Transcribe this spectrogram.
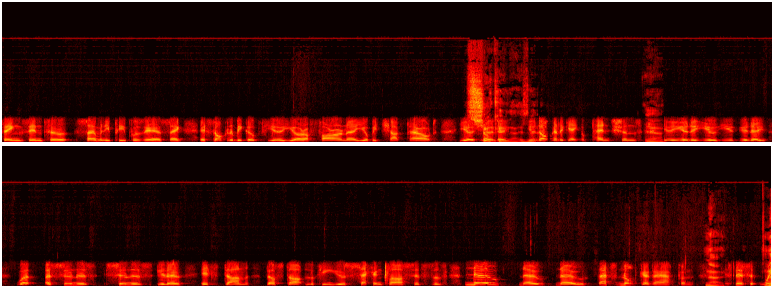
things into so many people's ears, saying it's not going to be good for you. You're a foreigner. You'll be chucked out. You're, shocking, you know, that, you're not going to get your pensions. Yeah. You, you know, you, you, you know, well, as soon as, soon as you know it's done, they'll start looking at you as second-class citizens. No, no, no, that's not going to happen. No. This is, we,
